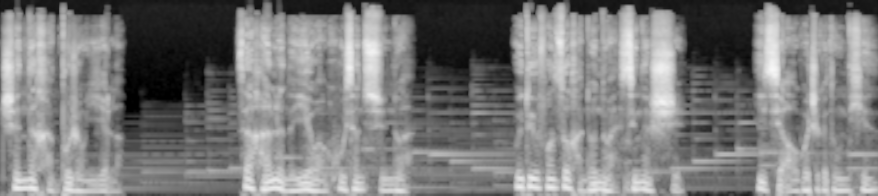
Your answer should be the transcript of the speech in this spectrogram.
真的很不容易了。在寒冷的夜晚互相取暖，为对方做很多暖心的事，一起熬过这个冬天。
